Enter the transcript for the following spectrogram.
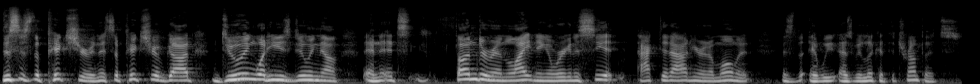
This is the picture, and it's a picture of God doing what He's doing now. And it's thunder and lightning, and we're going to see it acted out here in a moment as, the, as, we, as we look at the trumpets.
